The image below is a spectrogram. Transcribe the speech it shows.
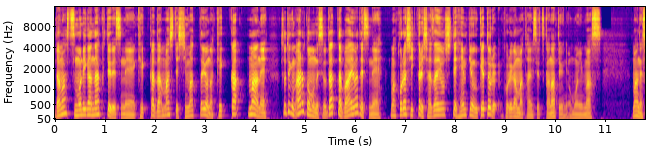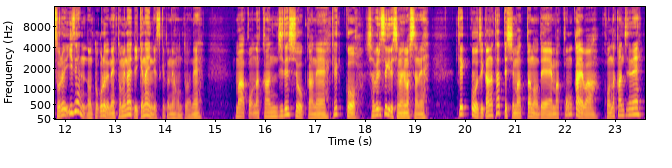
騙すつもりがなくてですね、結果騙してしまったような結果、まあね、そういう時もあると思うんですよ。だった場合はですね、まあこれはしっかり謝罪をして返品を受け取る。これがまあ大切かなというふうに思います。まあね、それ以前のところでね、止めないといけないんですけどね、本当はね。まあこんな感じでしょうかね。結構喋りすぎてしまいましたね。結構時間が経ってしまったので、まあ今回はこんな感じでね、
